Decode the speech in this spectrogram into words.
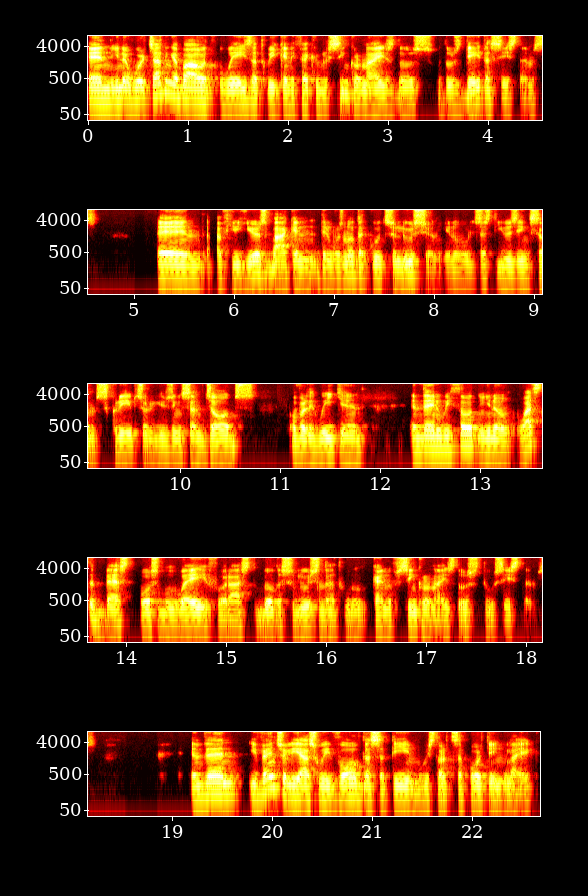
And you know we're chatting about ways that we can effectively synchronize those those data systems. And a few years back and there was not a good solution you know we're just using some scripts or using some jobs over the weekend and then we thought you know what's the best possible way for us to build a solution that will kind of synchronize those two systems and then eventually, as we evolved as a team, we start supporting like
